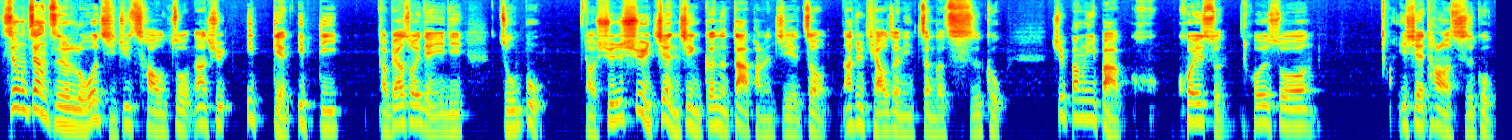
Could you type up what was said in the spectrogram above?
是用这样子的逻辑去操作，那去一点一滴啊，不要说一点一滴，逐步啊，循序渐进，跟着大盘的节奏，那去调整你整个持股，去帮你把亏损，或者说。一些套牢持股，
